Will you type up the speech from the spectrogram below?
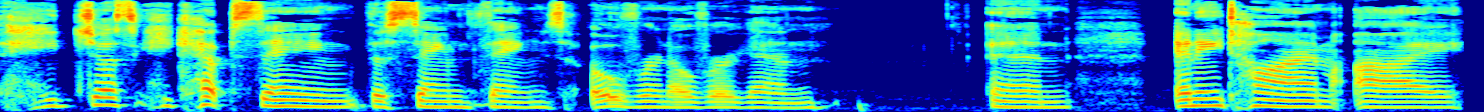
he just he kept saying the same things over and over again and anytime i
